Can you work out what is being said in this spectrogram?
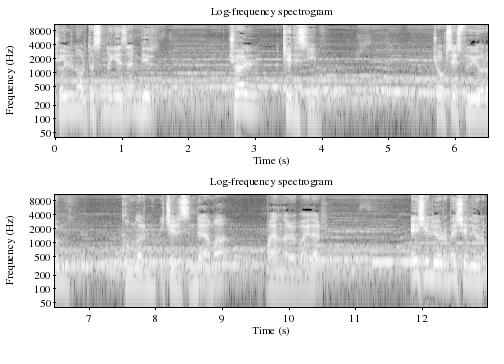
çölün ortasında gezen bir çöl kedisiyim. Çok ses duyuyorum kumların içerisinde ama bayanlar ve baylar eşeliyorum eşeliyorum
